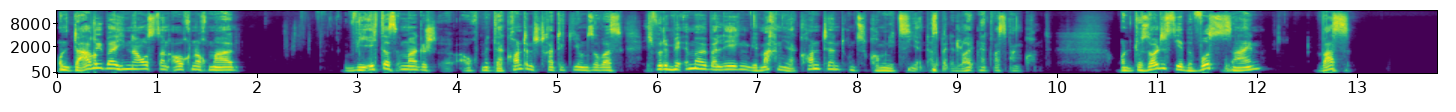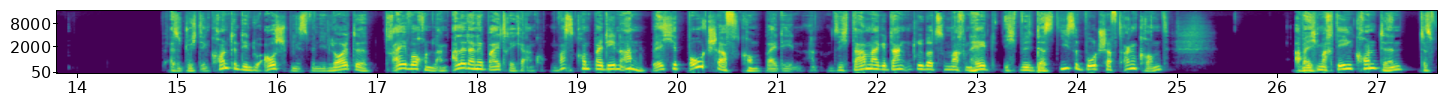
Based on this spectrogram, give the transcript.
Und darüber hinaus dann auch nochmal, wie ich das immer, auch mit der Content-Strategie und sowas, ich würde mir immer überlegen, wir machen ja Content, um zu kommunizieren, dass bei den Leuten etwas ankommt. Und du solltest dir bewusst sein, was also durch den Content, den du ausspielst, wenn die Leute drei Wochen lang alle deine Beiträge angucken, was kommt bei denen an? Welche Botschaft kommt bei denen an? Und sich da mal Gedanken drüber zu machen, hey, ich will, dass diese Botschaft ankommt, aber ich mache den Content, das,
